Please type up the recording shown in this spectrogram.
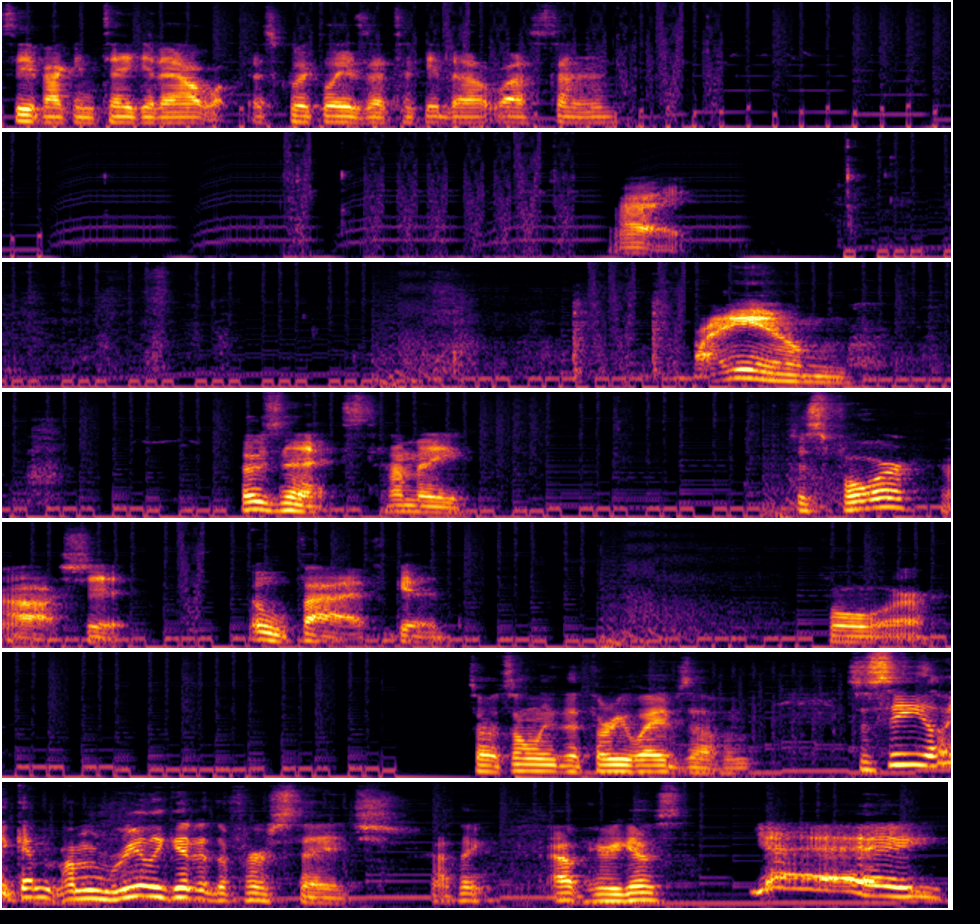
See if I can take it out as quickly as I took it out last time. Who's next? How many? Just four? Ah, oh, shit. Oh, five. Good. Four. So it's only the three waves of them. So see, like, I'm, I'm really good at the first stage. I think... Oh, here he goes. Yay!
